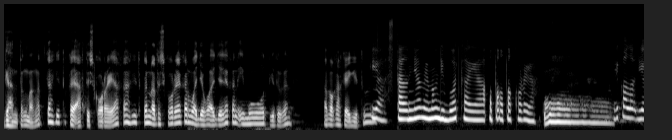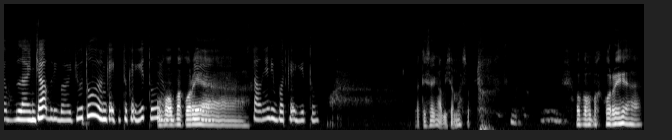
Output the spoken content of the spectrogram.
Ganteng banget kah gitu? Kayak artis Korea kah gitu kan? Artis Korea kan wajah-wajahnya kan imut gitu kan? Apakah kayak gitu? iya stylenya memang dibuat kayak opa-opa Korea Oh. jadi kalau dia belanja beli baju tuh yang kayak gitu kayak gitu Opa-opa Korea. stylenya dibuat kayak gitu Berarti saya nggak bisa masuk. Opa-opa Korea.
